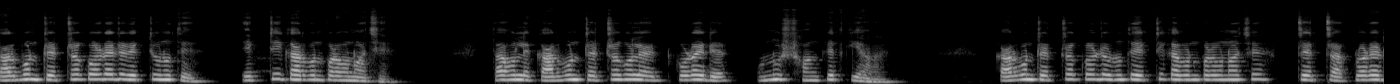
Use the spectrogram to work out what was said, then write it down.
কার্বন টেট্রাক্লোরাইডের একটি অণুতে একটি কার্বন পরমাণু আছে। তাহলে কার্বন টেট্রাক্লোরাইড ক্লোরাইডের অণুর সংকেত কী হবে? কার্বন টেট্রাক্লোরাইডের অণুতে একটি কার্বন পরমাণু আছে টেট্রা ক্লোরাইড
